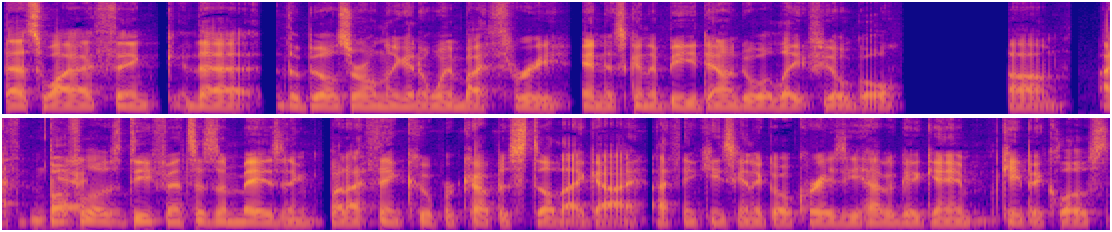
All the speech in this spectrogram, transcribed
That's why I think that the Bills are only gonna win by three, and it's gonna be down to a late field goal. Um, I, Buffalo's defense is amazing, but I think Cooper Kupp is still that guy. I think he's going to go crazy, have a good game, keep it close.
